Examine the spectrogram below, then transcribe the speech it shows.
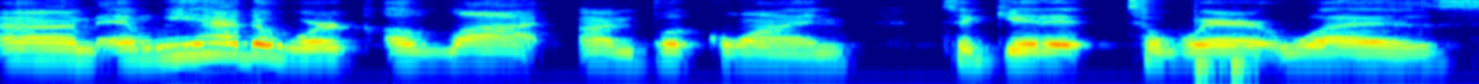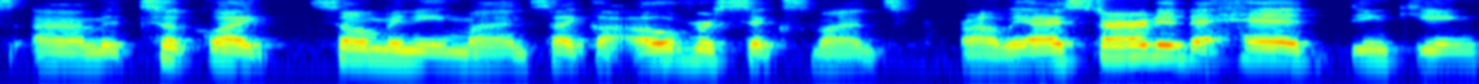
um, and we had to work a lot on book one to get it to where it was. Um, it took like so many months, like over six months probably. I started ahead thinking,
